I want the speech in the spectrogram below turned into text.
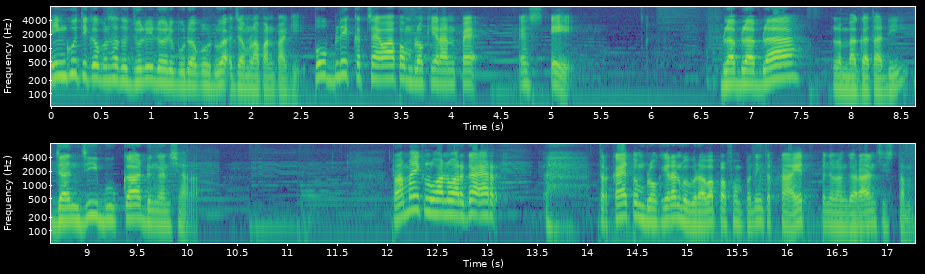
Minggu 31 Juli 2022 jam 8 pagi. Publik kecewa pemblokiran PSE. Bla bla bla, lembaga tadi janji buka dengan syarat. Ramai keluhan warga R terkait pemblokiran beberapa platform penting terkait penyelenggaraan sistem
